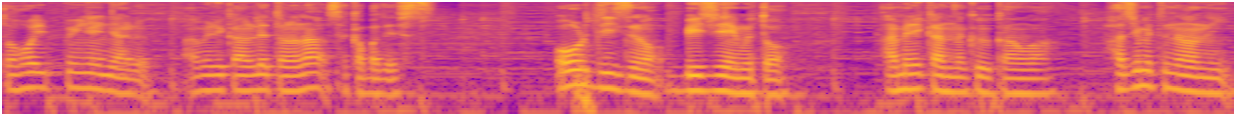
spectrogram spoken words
徒歩1分以内にあるアメリカンレトロな酒場です。オールディーズの BGM とアメリカンな空間は、初めてなのに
